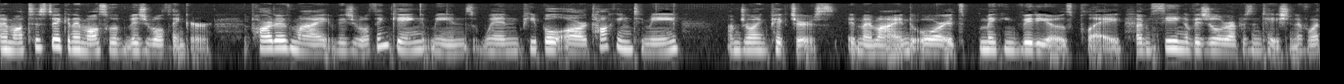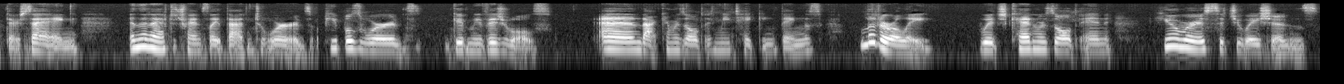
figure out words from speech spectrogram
I'm autistic and I'm also a visual thinker. Part of my visual thinking means when people are talking to me, I'm drawing pictures in my mind or it's making videos play. I'm seeing a visual representation of what they're saying and then I have to translate that into words. People's words give me visuals. And that can result in me taking things literally, which can result in humorous situations.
